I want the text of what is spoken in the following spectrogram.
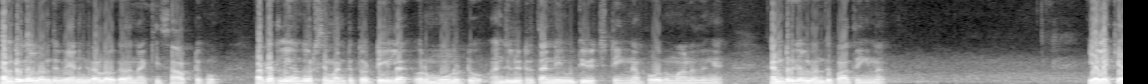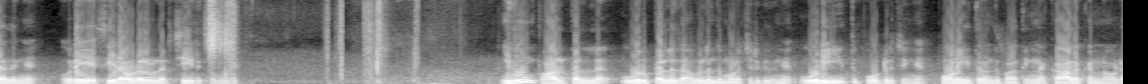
கன்றுகள் வந்து வேணுங்கிற அளவுக்கு அதை நக்கி சாப்பிட்டுக்கும். பக்கத்துலேயே வந்து ஒரு சிமெண்ட் தொட்டியில் ஒரு மூணு டு அஞ்சு லிட்டர் தண்ணி ஊற்றி வச்சிட்டிங்கன்னா போதுமானதுங்க. கன்றுகள் வந்து பார்த்தீங்கன்னா இலைக்காதுங்க. ஒரே சீராக உடல் வளர்ச்சி இருக்குங்க. இதுவும் பால் பல்ல ஒரு பல்லு தான் விழுந்து முளைச்சிருக்குதுங்க. ஒரு ஈத்து போட்டுருச்சுங்க. போன ஈத்து வந்து பார்த்தீங்கன்னா காலக்கண்ணோட.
